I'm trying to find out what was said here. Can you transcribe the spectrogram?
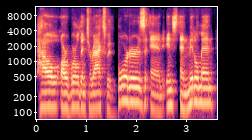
how our world interacts with borders and, and middlemen,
